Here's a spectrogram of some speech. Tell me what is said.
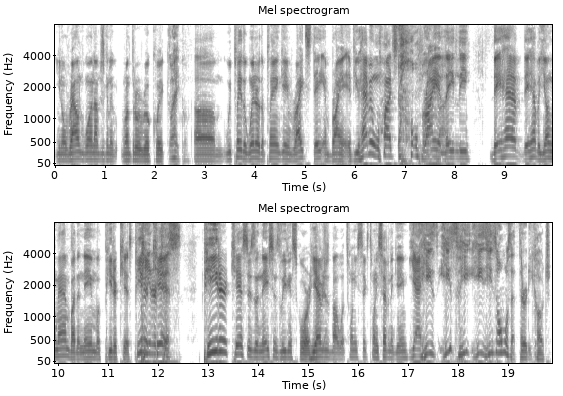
you know round one i'm just gonna run through it real quick Go ahead, coach. um we play the winner of the play-in game Wright state and bryant if you haven't watched Oh bryant God. lately they have they have a young man by the name of peter kiss peter, Peter kiss, Kiss. peter kiss is the nation's leading scorer he averages about what 26 27 a game Yeah, he's he's he, he he's almost at thirty, coach.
